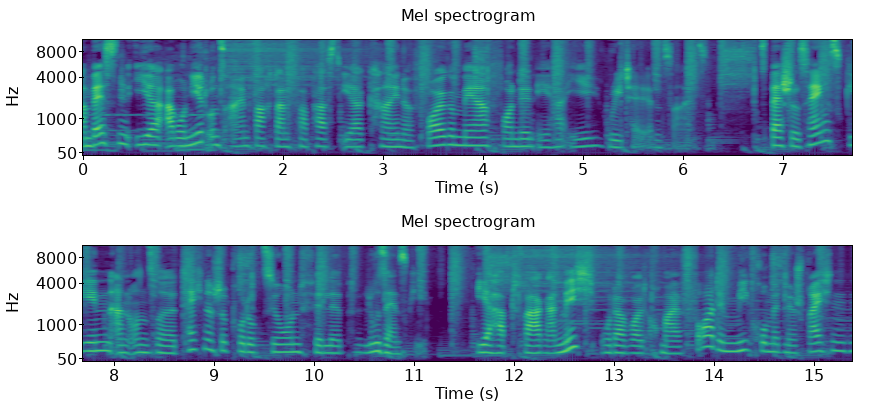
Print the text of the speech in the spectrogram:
Am besten ihr abonniert uns einfach, dann verpasst ihr keine Folge mehr von den EHI Retail Insights. Special Thanks gehen an unsere technische Produktion Philipp Lusensky. Ihr habt Fragen an mich oder wollt auch mal vor dem Mikro mit mir sprechen?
